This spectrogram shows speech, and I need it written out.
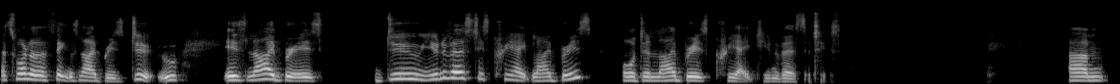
That's one of the things libraries do, is libraries, do universities create libraries or do libraries create universities? Um,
